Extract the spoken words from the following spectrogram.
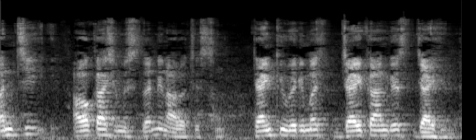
మంచి అవకాశం ఇస్తుందని నేను ఆలోచిస్తున్నాను. Thank you very much. జై కాంగ్రెస్ జై హింద్.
